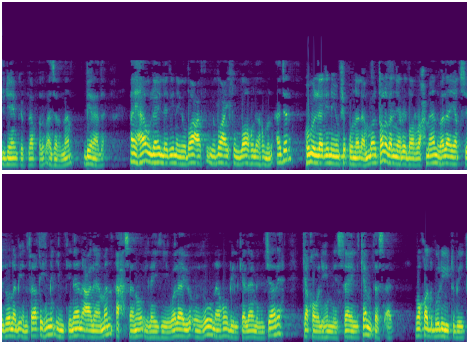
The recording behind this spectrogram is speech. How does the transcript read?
judayam ko'plab qilib ajrini beradi أي هؤلاء الذين يضاعف, يضاعف الله لهم الأجر هم الذين ينفقون الأموال طلبا لرضا الرحمن ولا يقصدون بإنفاقهم الامتنان على من أحسنوا إليه ولا يؤذونه بالكلام الجارح كقولهم للسائل كم تسأل؟ وقد بليت بك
